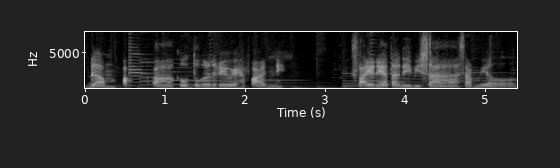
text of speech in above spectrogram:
dampak eh, keuntungan dari WFA ini selain ya tadi bisa sambil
